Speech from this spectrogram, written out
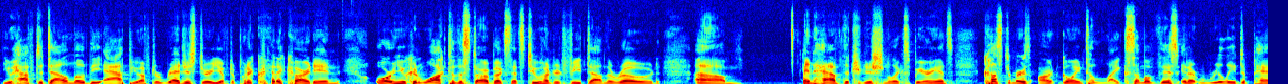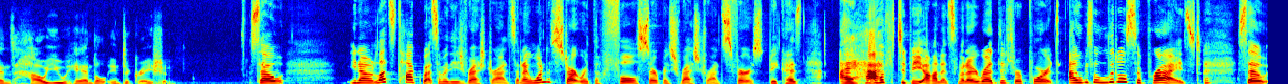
You have to download the app, you have to register, you have to put a credit card in, or you can walk to the Starbucks that's 200 feet down the road. Um, and have the traditional experience. Customers aren't going to like some of this, and it really depends how you handle integration. So, you know, let's talk about some of these restaurants. And I want to start with the full service restaurants first because I have to be honest, when I read this report, I was a little surprised. So,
